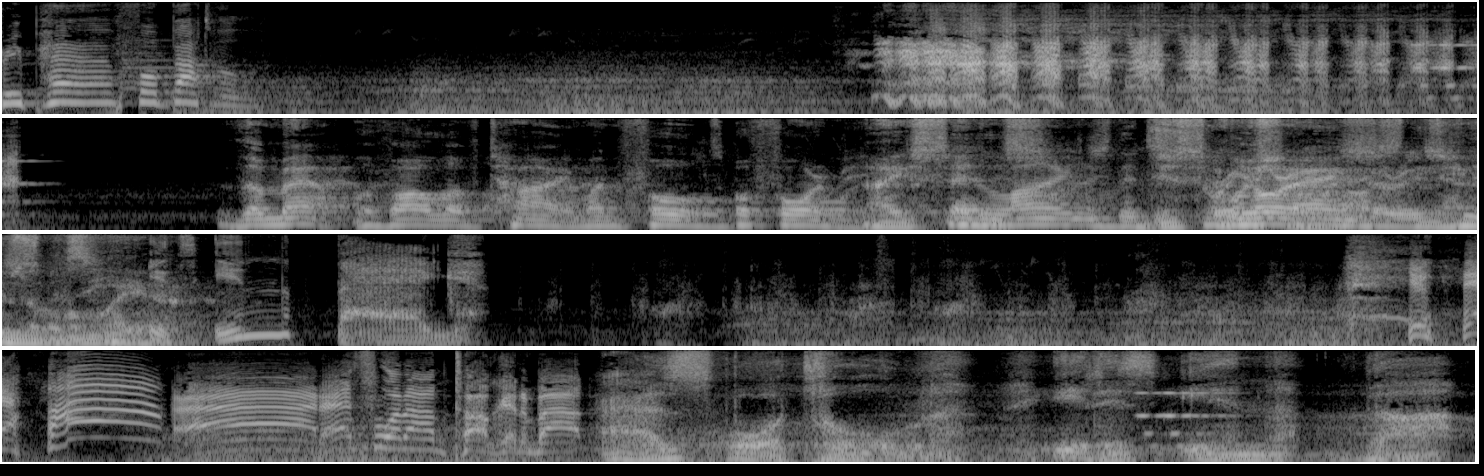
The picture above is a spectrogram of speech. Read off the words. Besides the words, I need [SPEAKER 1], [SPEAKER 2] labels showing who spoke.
[SPEAKER 1] Prepare for battle.
[SPEAKER 2] The map of all of time unfolds before me.
[SPEAKER 3] I
[SPEAKER 2] in
[SPEAKER 3] sense
[SPEAKER 2] lines that destroy your anger is
[SPEAKER 3] in
[SPEAKER 2] useful
[SPEAKER 3] the
[SPEAKER 2] here.
[SPEAKER 4] It's in the bag. ah, that's what I'm talking about.
[SPEAKER 3] As foretold, it is in the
